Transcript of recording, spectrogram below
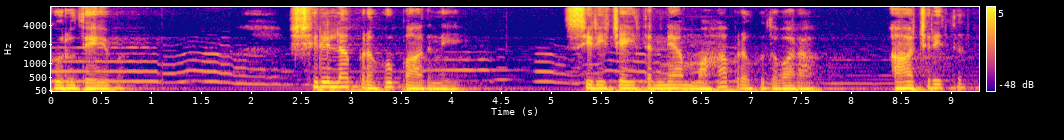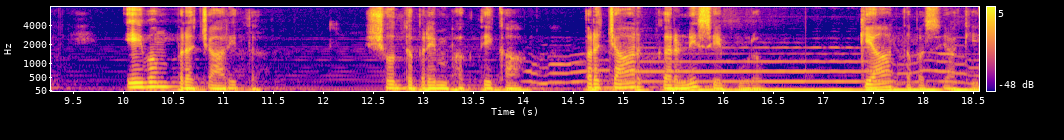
गुरुदेव श्रीला प्रभुपाद ने श्री चैतन्य महाप्रभु द्वारा आचरित एवं प्रचारित। शुद्ध प्रेम भक्ति का प्रचार करने से पूर्व क्या तपस्या की?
